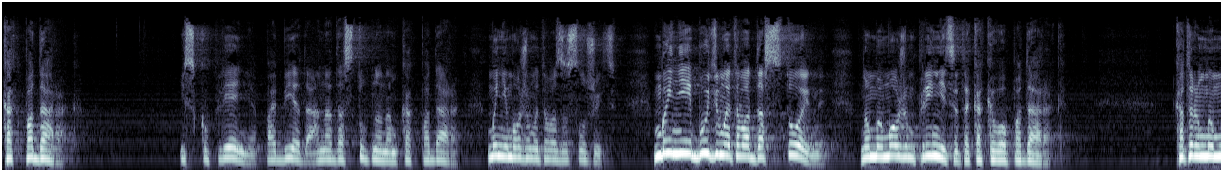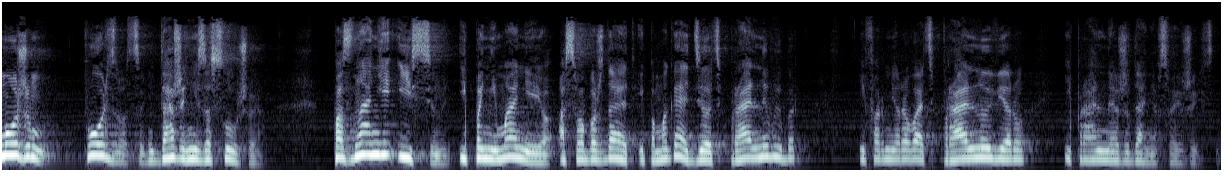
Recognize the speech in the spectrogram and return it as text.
как подарок. Искупление, победа, она доступна нам как подарок. Мы не можем этого заслужить. Мы не будем этого достойны, но мы можем принять это как его подарок, которым мы можем пользоваться, даже не заслуживая. Познание истины и понимание ее освобождает и помогает делать правильный выбор и формировать правильную веру и правильные ожидания в своей жизни.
